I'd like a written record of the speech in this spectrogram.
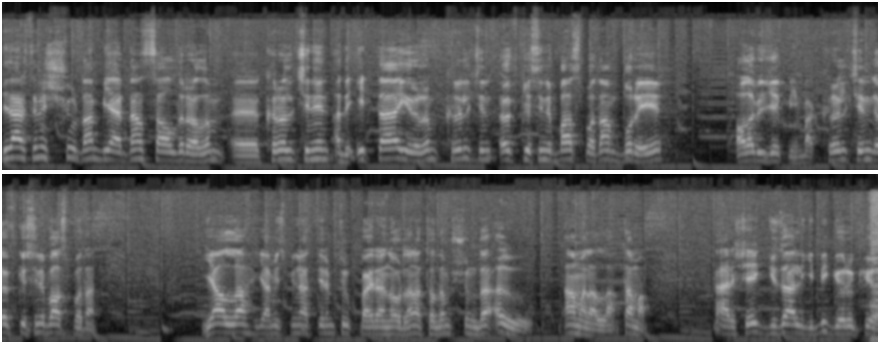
Dilerseniz şuradan bir yerden saldıralım. E, kraliçenin hadi iddiaya giriyorum. Kraliçenin öfkesini basmadan burayı alabilecek miyim? Bak kraliçenin öfkesini basmadan. Ya Allah ya Bismillah derim Türk bayrağını oradan atalım. Şunu da Iı, aman Allah tamam. Her şey güzel gibi görüküyor.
